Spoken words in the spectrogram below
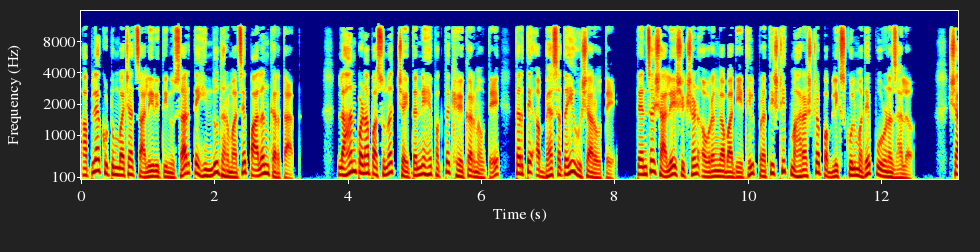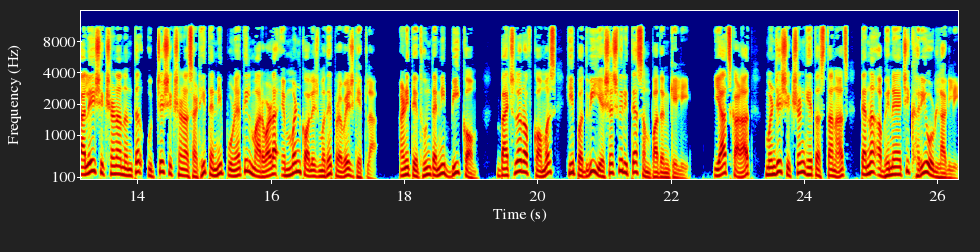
आपल्या कुटुंबाच्या चालीरीतीनुसार ते हिंदू धर्माचे पालन करतात. लहानपणापासूनच चैतन्य हे फक्त खेळकर नव्हते तर ते अभ्यासातही हुशार होते. त्यांचं शालेय शिक्षण औरंगाबाद येथील प्रतिष्ठित महाराष्ट्र पब्लिक स्कूलमध्ये पूर्ण झालं. शालेय शिक्षणानंतर उच्च शिक्षणासाठी त्यांनी पुण्यातील मारवाडा एम्मन कॉलेजमध्ये प्रवेश घेतला आणि तेथून त्यांनी B com bachelor of commerce ही पदवी यशस्वीरित्या संपादन केली. याच काळात म्हणजे शिक्षण घेत असतानाच त्यांना अभिनयाची खरी ओढ लागली.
